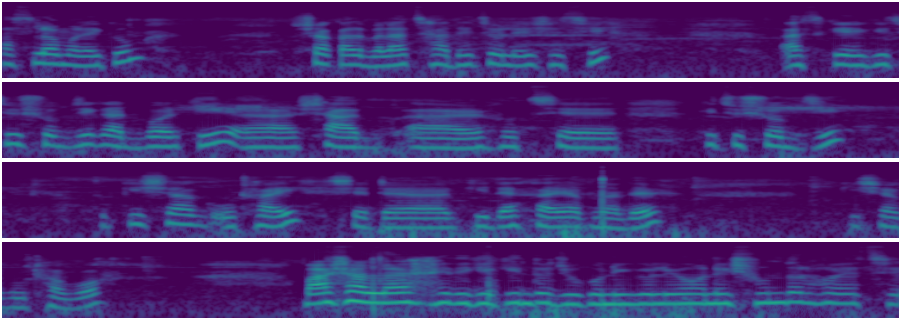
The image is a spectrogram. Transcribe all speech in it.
আসসালামু আলাইকুম। সকালবেলা ছাদে চলে এসেছি। আজকে কিছু সবজি কাটবো আর কি শাক আর হচ্ছে কিছু সবজি। তো কী শাক উঠাই সেটা আর কি দেখায় আপনাদের, কী শাক উঠাবো। মাশাল্লাহ এদিকে কিন্তু জুকুনিগুলিও অনেক সুন্দর হয়েছে।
